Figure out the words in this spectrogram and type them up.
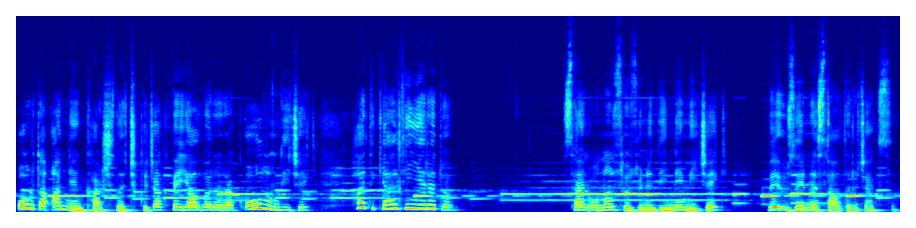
Orada annen karşına çıkacak ve yalvararak oğlum diyecek. Hadi geldiğin yere dön. Sen onun sözünü dinlemeyecek ve üzerine saldıracaksın.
